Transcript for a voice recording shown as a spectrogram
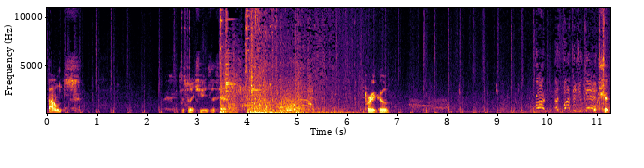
bounce. Just want to choose this here. Pretty cool. Run as fast as you can. Oh shit.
